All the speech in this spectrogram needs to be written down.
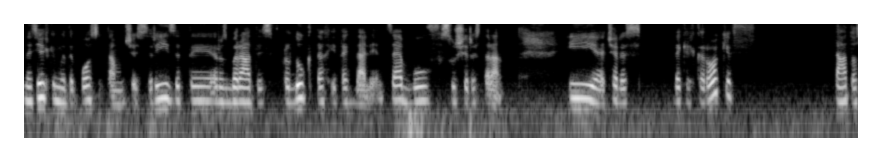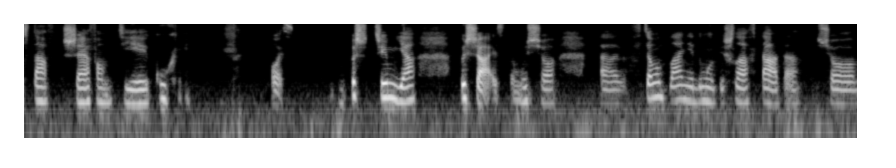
не тільки мити посуд, там щось різати, розбиратись в продуктах і так далі. Це був суші-ресторан. І через декілька років тато став шефом тієї кухні. Ось чим я пишаюсь, тому що е, в цьому плані, думаю, пішла в тата, що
